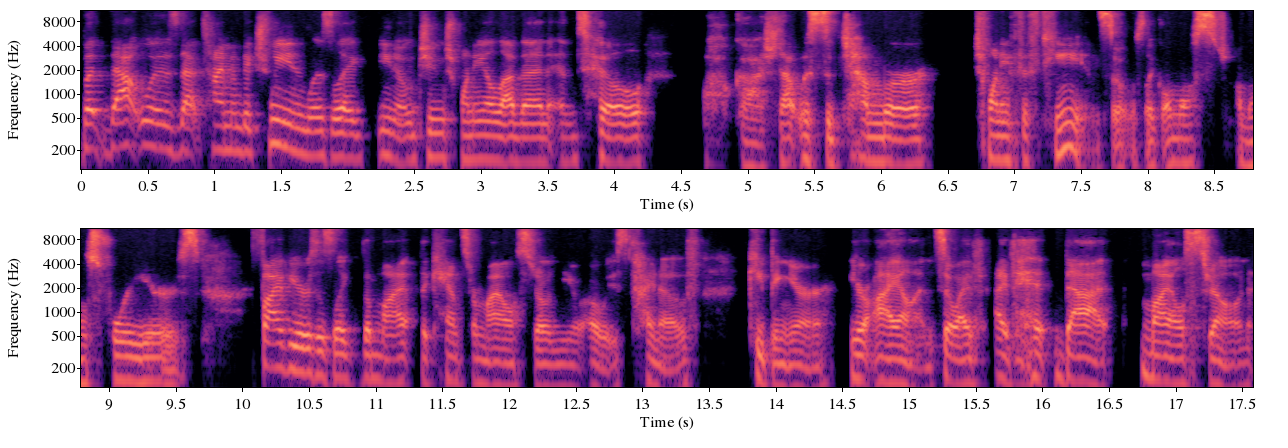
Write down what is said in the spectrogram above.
but that was that time in between was like, you know, June 2011 until, oh gosh, that was September 2015. So it was like almost, almost four years five years is like the mi- the cancer milestone you're always kind of keeping your your eye on. So I've I've hit that milestone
